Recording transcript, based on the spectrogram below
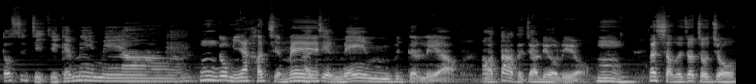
都是姐姐跟妹妹啊，嗯，跟我们一样好姐妹，好姐妹不得了。然后大的叫六六，嗯，那小的叫九九，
